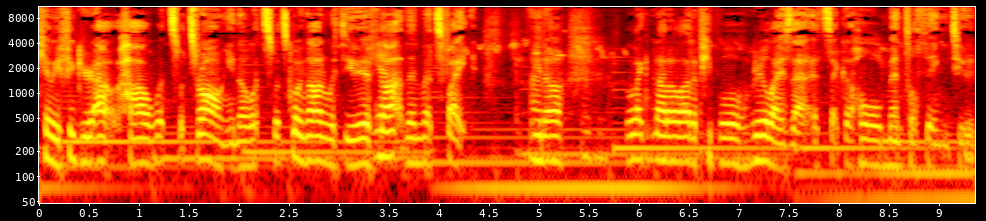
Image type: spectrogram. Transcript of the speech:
Can we figure out how what's what's wrong? You know, what's what's going on with you? If Yeah. not, then let's fight. You know, mm-hmm. like not a lot of people realize that it's like a whole mental thing too.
